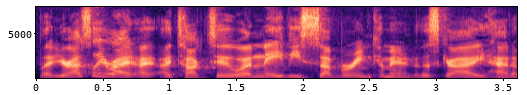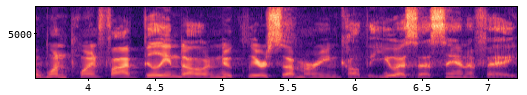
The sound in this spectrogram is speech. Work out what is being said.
but you're absolutely right. I, I talked to a Navy submarine commander. This guy had a $1.5 billion nuclear submarine called the USS Santa Fe.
